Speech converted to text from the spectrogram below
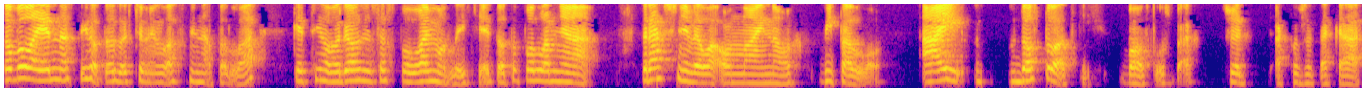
to bola jedna z tých otázok, čo mi vlastne napadla, keď si hovoril, že sa spolu aj modlíte. Toto podľa mňa strašne veľa online vypadlo. Aj v dospeláckých bohoslužbách. Že akože taká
